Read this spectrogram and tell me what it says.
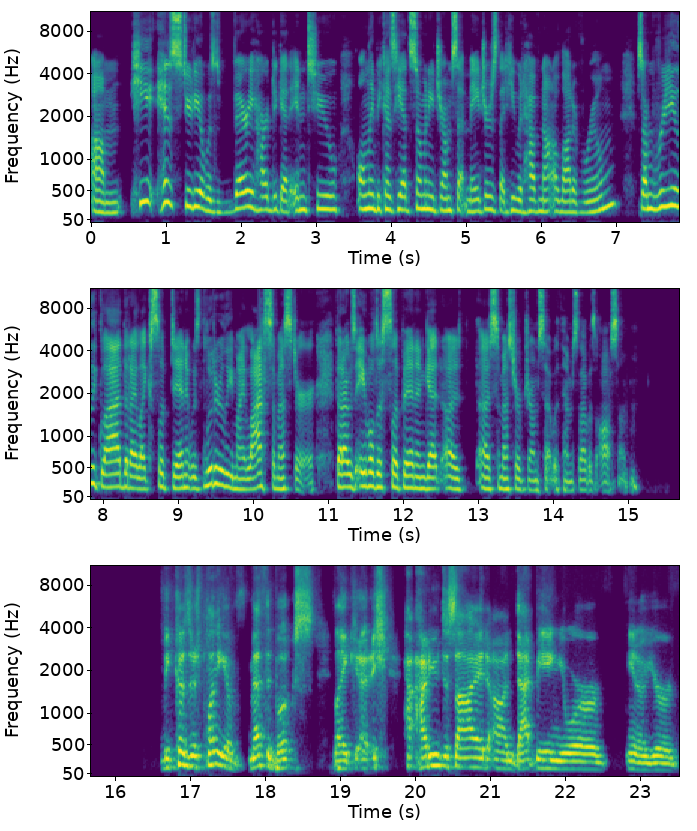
um, he his studio was very hard to get into only because he had so many drum set majors that he would have not a lot of room. So I'm really glad that I like slipped in. It was literally my last semester that I was able to slip in and get a, a semester of drum set with him. So that was awesome. because there's plenty of method books like uh, how, how do you decide on that being your you know your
